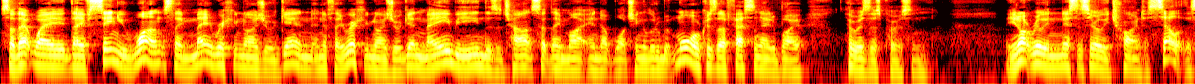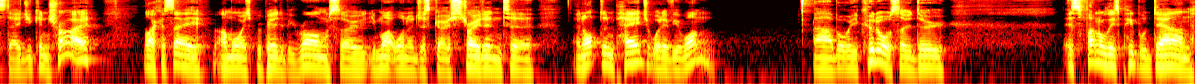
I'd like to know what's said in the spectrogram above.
So that way, they've seen you once, they may recognize you again, and if they recognize you again, maybe there's a chance that they might end up watching a little bit more because they're fascinated by who is this person. You're not really necessarily trying to sell at this stage. You can try. Like I say, I'm always prepared to be wrong, so you might want to just go straight into an opt in page, whatever you want. Uh, but what you could also do is funnel these people down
